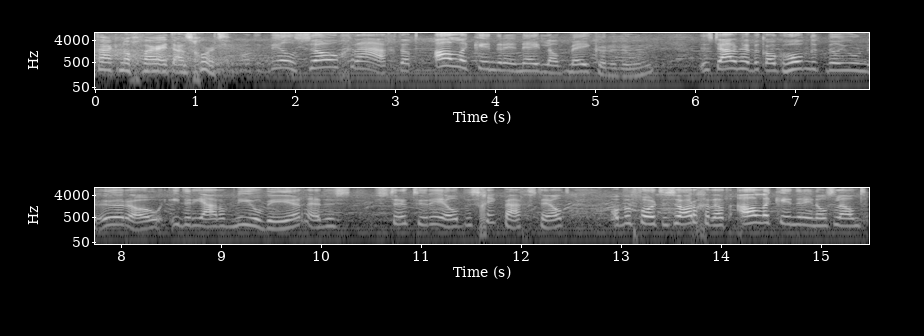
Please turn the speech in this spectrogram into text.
vaak nog waar het aan schort. Wil zo graag dat alle kinderen in Nederland mee kunnen doen. Dus daarom heb ik ook 100 miljoen euro ieder jaar opnieuw weer, dus structureel beschikbaar gesteld. Om ervoor te zorgen dat alle kinderen in ons land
